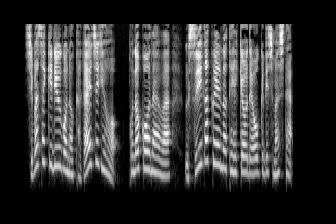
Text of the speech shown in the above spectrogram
柴崎龍吾の課外授業。このコーナーは、薄井学園の提供でお送りしました。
